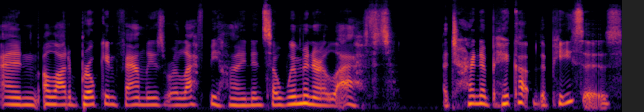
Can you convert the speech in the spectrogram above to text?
And a lot of broken families were left behind. And so women are left uh, trying to pick up the pieces.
